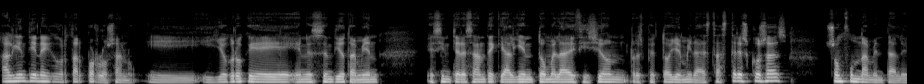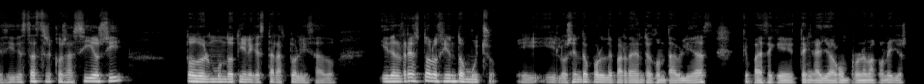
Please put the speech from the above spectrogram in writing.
alguien tiene que cortar por lo sano. Y, yo creo que en ese sentido también es interesante que alguien tome la decisión respecto a, oye, mira, estas tres cosas son fundamentales y de estas tres cosas sí o sí, todo el mundo tiene que estar actualizado. Y del resto lo siento mucho y, lo siento por el departamento de contabilidad, que parece que tenga yo algún problema con ellos.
